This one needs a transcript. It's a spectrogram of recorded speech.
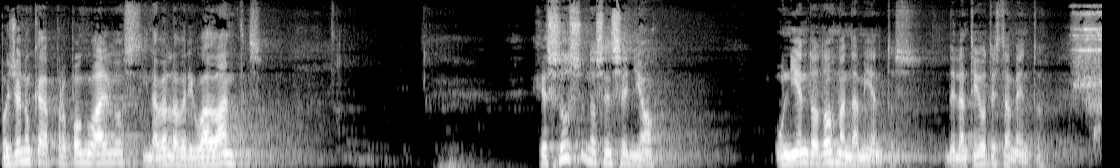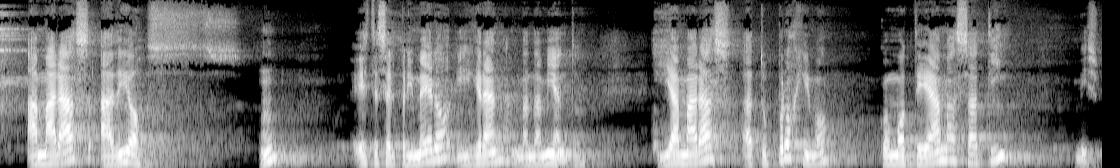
Pues yo nunca propongo algo sin haberlo averiguado antes. Jesús nos enseñó, uniendo dos mandamientos del Antiguo Testamento, amarás a Dios. Este es el primero y gran mandamiento. Y amarás a tu prójimo como te amas a ti mismo.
